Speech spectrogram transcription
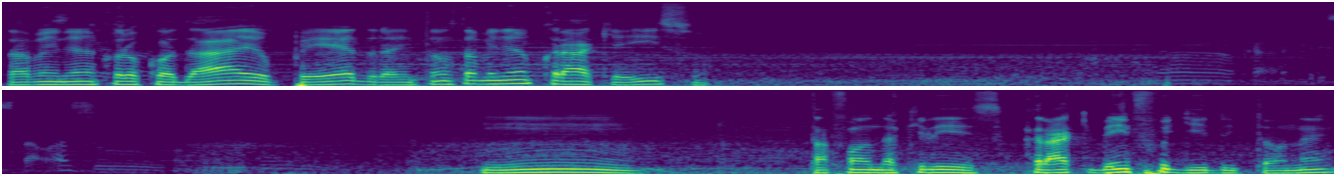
Tá vendendo crocodile, pedra, então você tá vendendo crack, é isso? Não, cara, cristal azul. Hum. Tá falando daqueles crack bem fudido então, né?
